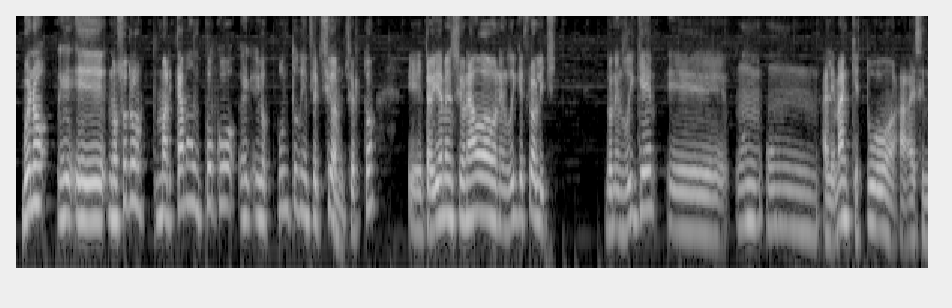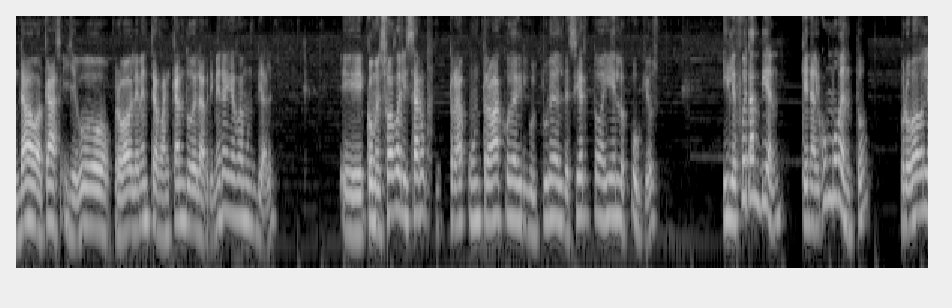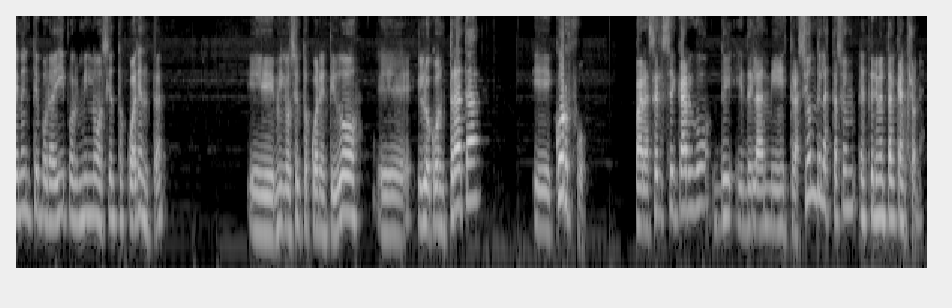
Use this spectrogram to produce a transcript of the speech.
Bueno, eh, eh, nosotros marcamos un poco los puntos de inflexión, ¿cierto? te había mencionado a don Enrique Frolich, Don Enrique, eh, un, alemán que estuvo vecindado acá y llegó probablemente arrancando de la Primera Guerra Mundial, eh, comenzó a realizar un, trabajo de agricultura del desierto ahí en los Puquios y le fue tan bien que en algún momento, probablemente por ahí por 1940, 1942, eh, lo contrata Corfo para hacerse cargo de la administración de la Estación Experimental Canchones.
